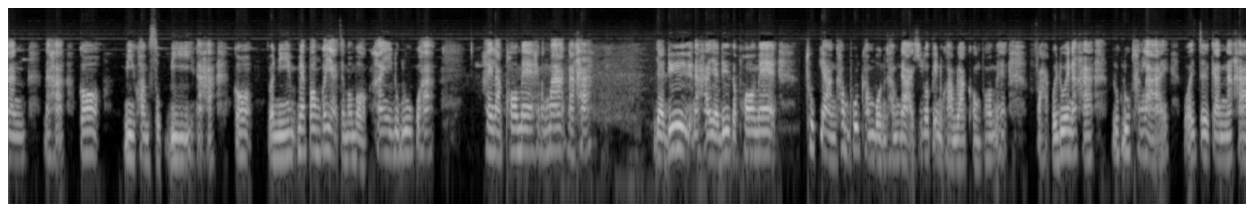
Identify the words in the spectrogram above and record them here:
กันนะคะ ก็มีความสุขดีนะคะ ก็ วันนี้แม่ป้อมก็อยากจะมาบอกให้ลูกๆว่า ให้รักพ่อแม่ให้มาก ๆนะคะ อย่าดื้อนะคะ อย่าดื้อกับพ่อแม่ทุกอย่างคำพูดคำบ่นคำด่าคิดว่าเป็นความรักของพ่อแม่ฝากไว้ด้วยนะคะ ลูกๆทั้งหลาย ไว้เจอกันนะคะ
